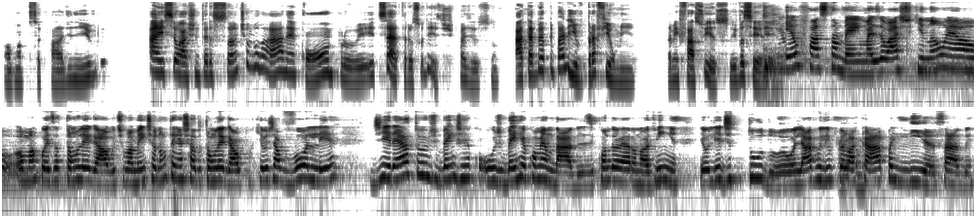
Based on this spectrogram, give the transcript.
alguma pessoa que fala de livro. Aí, se eu acho interessante, eu vou lá, né, compro e etc. Eu sou desses que faz isso. Até pra, pra livro, pra filme. Também faço isso. E você? Eu faço também, mas eu acho que não é uma coisa tão legal. Ultimamente eu não tenho achado tão legal, porque eu já vou ler direto os bem, os bem recomendados. E quando eu era novinha, eu lia de tudo. Eu olhava o livro pela também. capa e lia, sabe?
